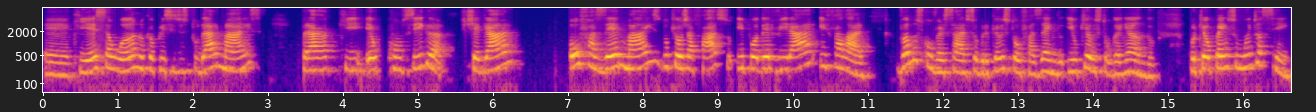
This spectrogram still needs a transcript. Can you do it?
é, que esse é o ano que eu preciso estudar mais para que eu consiga chegar ou fazer mais do que eu já faço e poder virar e falar. Vamos conversar sobre o que eu estou fazendo e o que eu estou ganhando? Porque eu penso muito assim,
